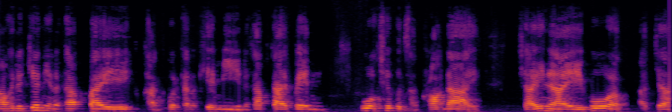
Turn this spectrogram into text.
เอาไฮโดรเจนเนี่ยนะครับไปผ่านกระบวนการเคมีนะครับกลายเป็นพวกเชื้อเพลิงสังเคราะห์ได้ ใช้ในพวกอาจจะ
